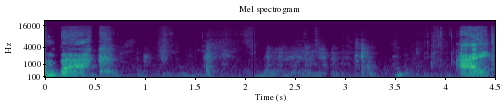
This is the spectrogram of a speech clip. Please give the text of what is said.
I'm back. Right.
